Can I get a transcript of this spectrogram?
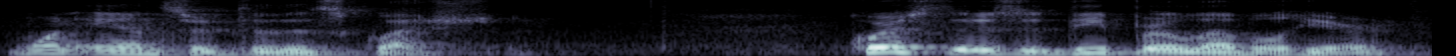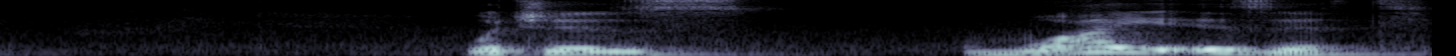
one answer to this question. Of course, there's a deeper level here, which is why is it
